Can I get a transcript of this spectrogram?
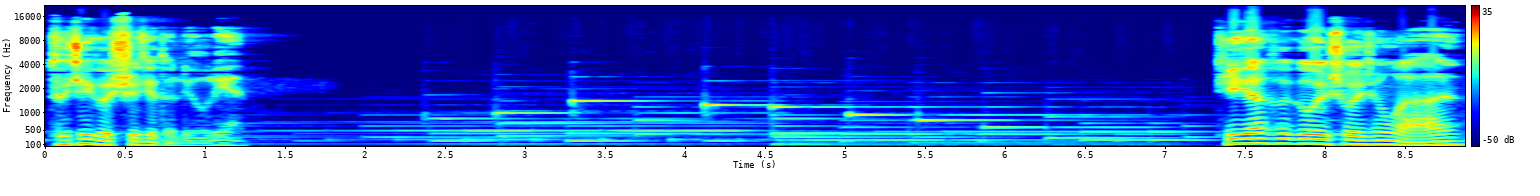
对这个世界的留恋。提前和各位说一声晚安，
